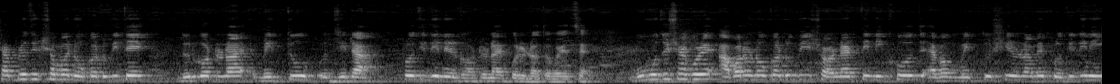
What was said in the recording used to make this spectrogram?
সাম্প্রতিক সময় নৌকাডুবিতে দুর্ঘটনায় মৃত্যু, যেটা প্রতিদিনের ঘটনায় পরিণত হয়েছে। ভূমধ্যসাগরে আবারও নৌকাডুবি, শরণার্থী নিখোঁজ এবং মৃত্যু শিরোনামে প্রতিদিনই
